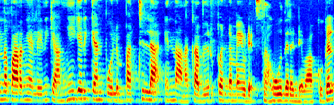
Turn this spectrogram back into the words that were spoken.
എന്ന് പറഞ്ഞാൽ എനിക്ക് അംഗീകരിക്കാൻ പോലും പറ്റില്ല എന്നാണ് കബീർ പൊന്നമ്മയുടെ സഹോദരന്റെ വാക്കുകൾ.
